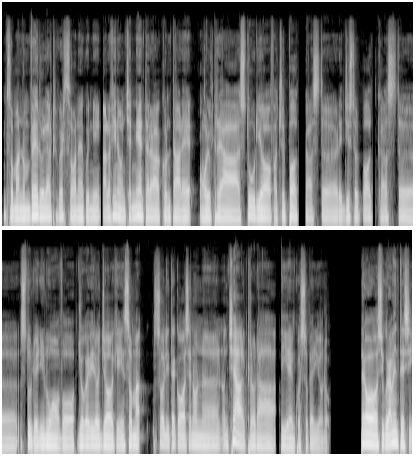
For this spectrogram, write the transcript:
insomma non vedo le altre persone, quindi alla fine non c'è niente da raccontare oltre a studio, faccio il podcast, registro il podcast, studio di nuovo, gioco ai videogiochi, insomma solite cose, non, non c'è altro da dire in questo periodo. Però sicuramente sì,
